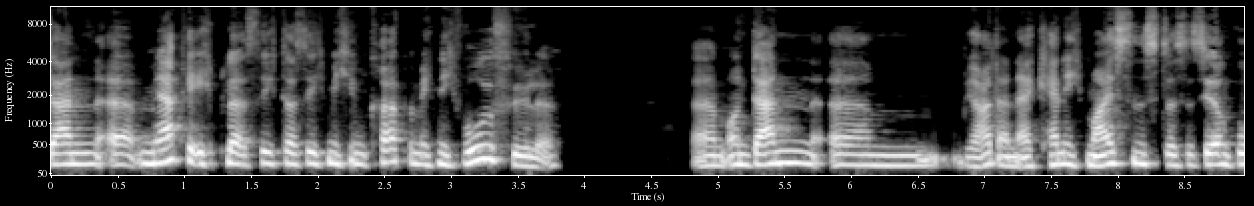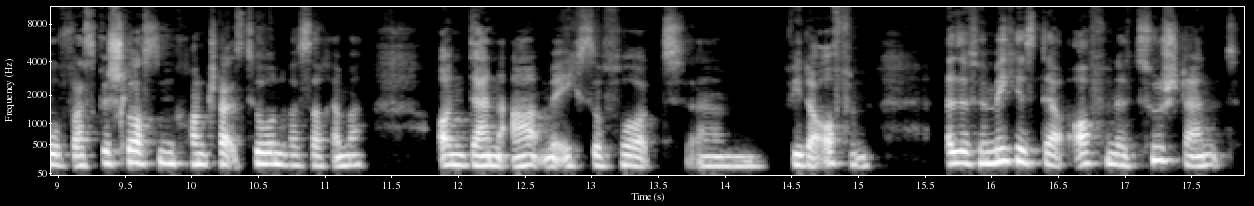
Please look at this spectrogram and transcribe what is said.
dann äh, merke ich plötzlich, dass ich mich im Körper mich nicht wohlfühle. Ähm, und dann, ähm, ja, dann erkenne ich meistens, dass es irgendwo was geschlossen, Kontraktion, was auch immer. Und dann atme ich sofort ähm, wieder offen. Also für mich ist der offene Zustand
